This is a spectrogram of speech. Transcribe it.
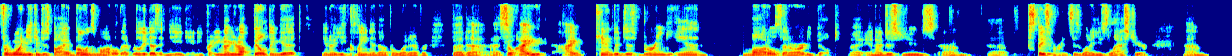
for one, you can just buy a bones model that really doesn't need any, pre- you know, you're not building it, you know, you can clean it up or whatever. But uh, so I, I tend to just bring in models that are already built, uh, and I just use um, uh, Space Marines is what I used last year. Um,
